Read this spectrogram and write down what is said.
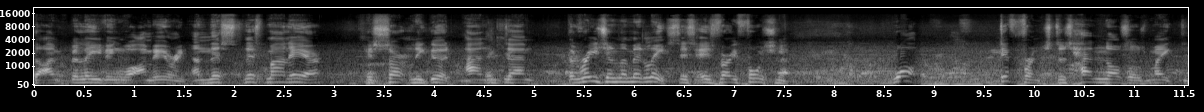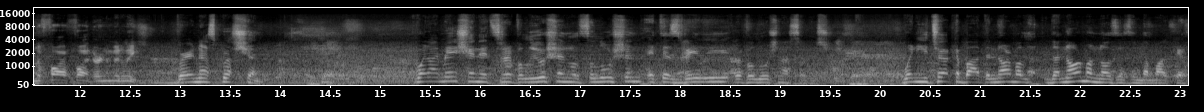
that I'm believing what I'm hearing. And this this man here is certainly good. And um, the region of the Middle East is, is very fortunate. Difference does Hen nozzles make to the firefighter in the Middle East? Very nice question. When I mention it's revolutionary solution, it is really revolutionary solution. When you talk about the normal the normal nozzles in the market,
